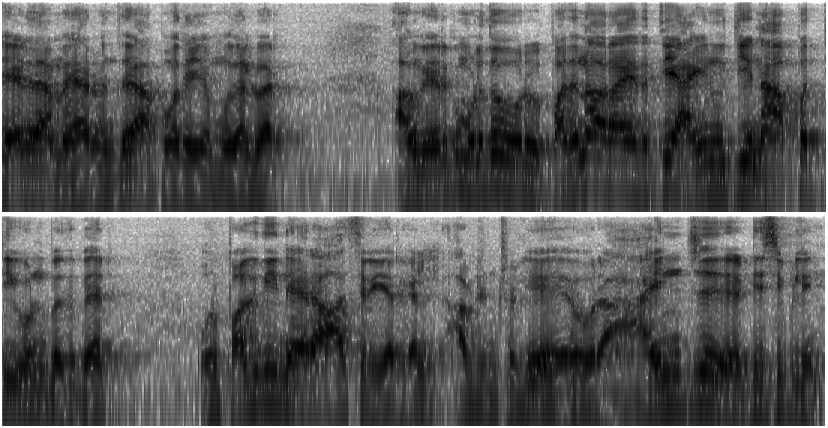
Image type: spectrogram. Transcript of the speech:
ஜெயலலிதா அம்மையார் வந்து அப்போதைய முதல்வர். அவங்க இருக்கும் பொழுது ஒரு பதினாறாயிரத்தி ஐநூற்றி நாற்பத்தி ஒன்பது பேர். ஒரு பகுதி நேர ஆசிரியர்கள் அப்படின்னு சொல்லி ஒரு அஞ்சு டிசிப்ளின்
